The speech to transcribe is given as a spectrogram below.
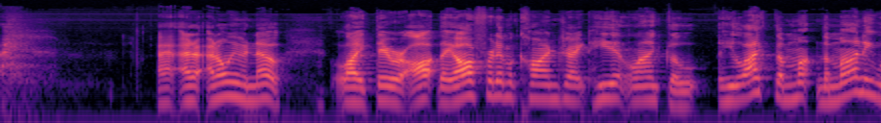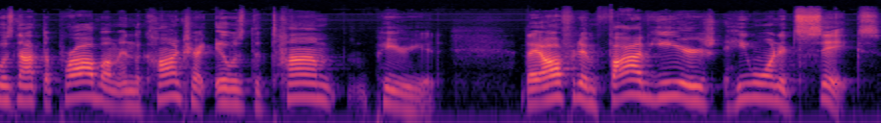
I, I, don't even know. Like they were they offered him a contract. He didn't like the he liked the the money was not the problem in the contract. It was the time period. They offered him five years. He wanted six.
